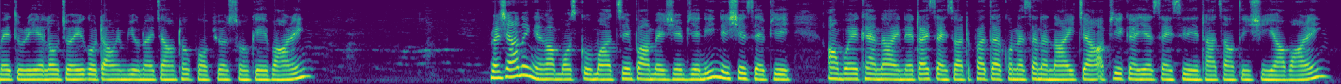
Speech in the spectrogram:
မဲ့သူတွေရဲ့လုံခြုံရေးကိုတာဝန်ပြုနိုင်ကြောင်းထုတ်ဖော်ပြောဆိုခဲ့ပါတယ်။ရုရှားနိုင်ငံကမော်စကိုမှာကျင်းပမဲ့ရင်ပြင်းနေ80ပြည့်အောင်ပွဲခမ်းနားနဲ့တိုက်ဆိုင်စွာတစ်ဖက်သက်82နာရီကြာအပြည့်ကရက်ဆိုင်စီစဉ်ထားကြောင်းသိရှိရပါတယ်။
